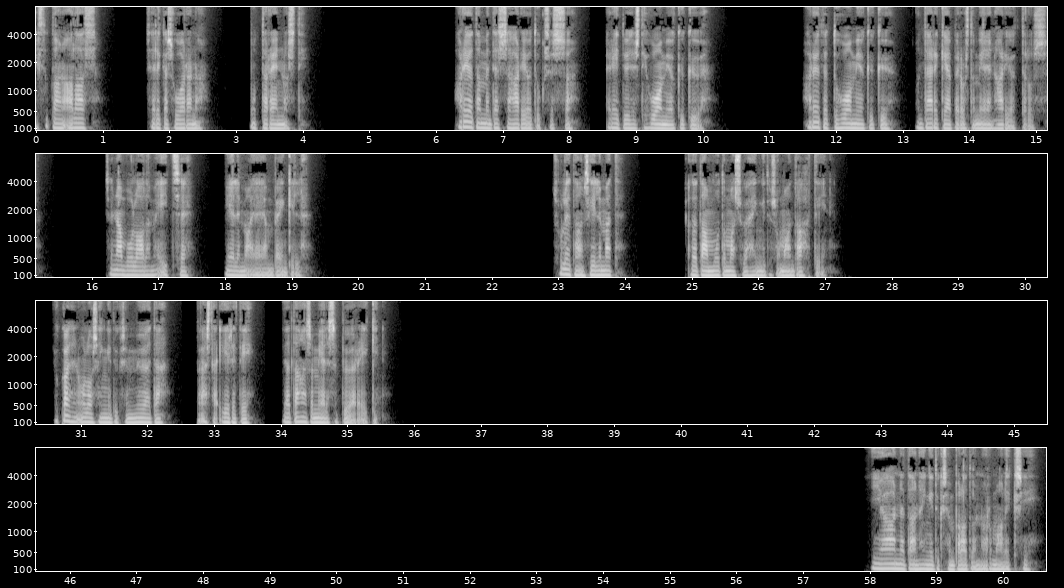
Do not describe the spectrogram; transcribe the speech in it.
Istutaan alas, selkä suorana, mutta rennosti. Harjoitamme tässä harjoituksessa erityisesti huomiokykyä. Harjoitettu huomiokyky on tärkeä perusta mielen harjoittelussa. Sen avulla olemme itse mielemme ajajan penkillä. Suljetaan silmät ja otetaan muutama syvä hengitys omaan tahtiin. Jokaisen uloshengityksen myötä päästä irti mitä tahansa mielessä pyöriikin. Ja annetaan hengityksen palatua normaaliksi.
